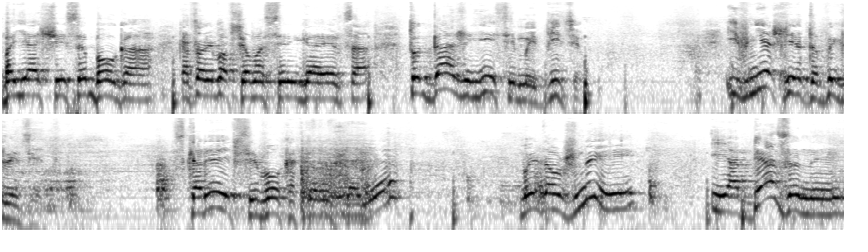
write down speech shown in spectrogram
боящийся Бога, который во всем остерегается, то даже если мы видим, и внешне это выглядит, скорее всего, как нарушение, мы должны и обязаны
